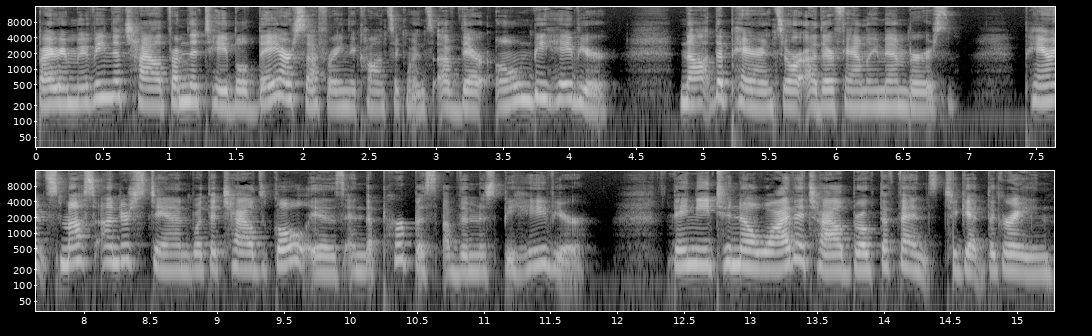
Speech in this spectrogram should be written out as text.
By removing the child from the table, they are suffering the consequence of their own behavior, not the parents or other family members. Parents must understand what the child's goal is and the purpose of the misbehavior. They need to know why the child broke the fence to get the grain.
